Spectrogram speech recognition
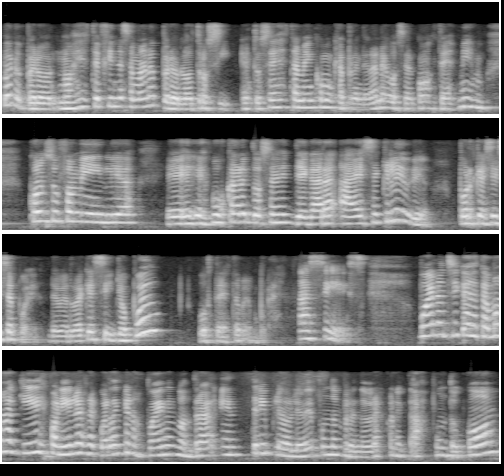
bueno, pero no es este fin de semana, pero el otro sí. Entonces es también como que aprender a negociar con ustedes mismos, con su familia, eh, es buscar entonces llegar a, a, ese equilibrio, porque sí se puede, de verdad que sí, yo puedo, ustedes también pueden. Así es. Bueno, chicas, estamos aquí disponibles. Recuerden que nos pueden encontrar en www.emprendedorasconectadas.com,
